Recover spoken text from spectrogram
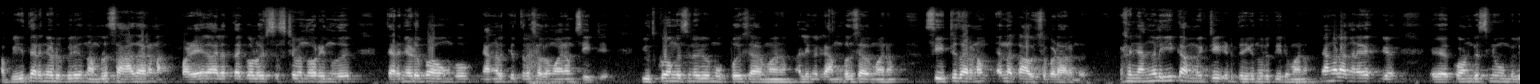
അപ്പോൾ ഈ തെരഞ്ഞെടുപ്പിൽ നമ്മൾ സാധാരണ പഴയ കാലത്തൊക്കെ ഉള്ള ഒരു സിസ്റ്റം എന്ന് പറയുന്നത് തെരഞ്ഞെടുപ്പ് ആകുമ്പോൾ ഞങ്ങൾക്ക് ഇത്ര ശതമാനം സീറ്റ് യൂത്ത് കോൺഗ്രസിന് ഒരു മുപ്പത് ശതമാനം അല്ലെങ്കിൽ ഒരു അമ്പത് ശതമാനം സീറ്റ് തരണം എന്നൊക്കെ ആവശ്യപ്പെടാറുണ്ട്. പക്ഷെ ഞങ്ങൾ ഈ കമ്മിറ്റി എടുത്തിരിക്കുന്ന ഒരു തീരുമാനം ഞങ്ങൾ അങ്ങനെ കോൺഗ്രസിന് മുമ്പിൽ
